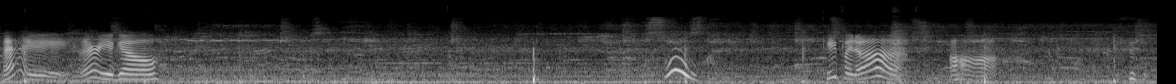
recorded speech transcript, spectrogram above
Hey, there you go. Woo! Keep it up. Ah.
